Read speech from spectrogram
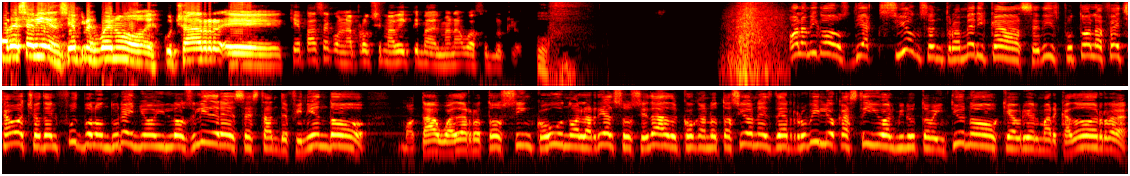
parece bien, siempre es bueno escuchar eh, qué pasa con la próxima víctima del Managua Fútbol Club. Uf. Hola amigos de Acción Centroamérica, se disputó la fecha 8 del fútbol hondureño y los líderes se están definiendo. Motagua derrotó 5-1 a la Real Sociedad con anotaciones de Rubilio Castillo al minuto 21 que abrió el marcador.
